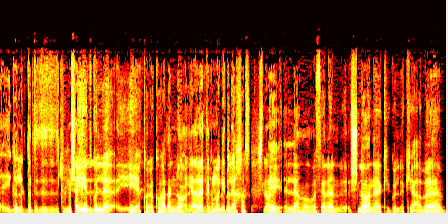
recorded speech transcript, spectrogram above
يقول لك در در در در كل مشاكل اي تقول له اي أكو أكو هذا النوع يا يعني ريتك ما قلت. بالأخص. شلونك. اي اللي هو مثلا شلونك؟ يقول لك يابا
